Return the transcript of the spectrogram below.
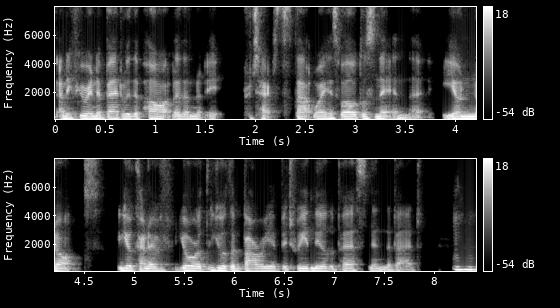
And if you're in a bed with a partner then it protects that way as well doesn't it? In that you're not you're kind of you're you're the barrier between the other person in the bed Mm-hmm.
